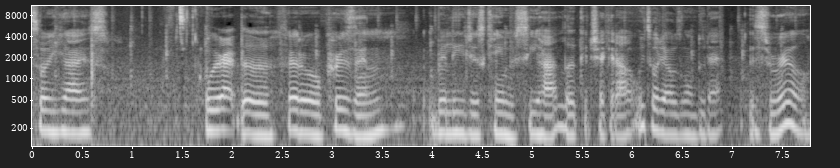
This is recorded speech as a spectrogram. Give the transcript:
So you guys, we're at the federal prison. Billy just came to see how it look and check it out. We told you I was gonna do that. It's real.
